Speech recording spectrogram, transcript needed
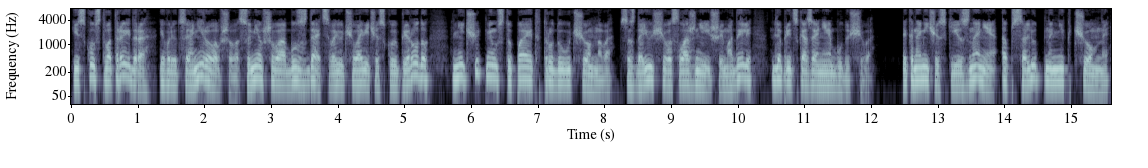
искусство трейдера, эволюционировавшего, сумевшего обуздать свою человеческую природу, ничуть не уступает труду ученого, создающего сложнейшие модели для предсказания будущего. Экономические знания абсолютно никчемны,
